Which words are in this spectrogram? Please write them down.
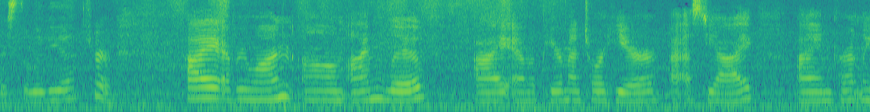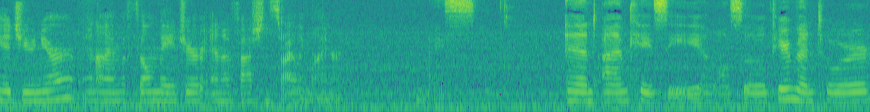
first, Olivia? Sure. Hi, everyone. Um, I'm Liv. I am a peer mentor here at SDI. I'm currently a junior and I'm a film major and a fashion styling minor. Nice. And I'm Casey. I'm also a peer mentor.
